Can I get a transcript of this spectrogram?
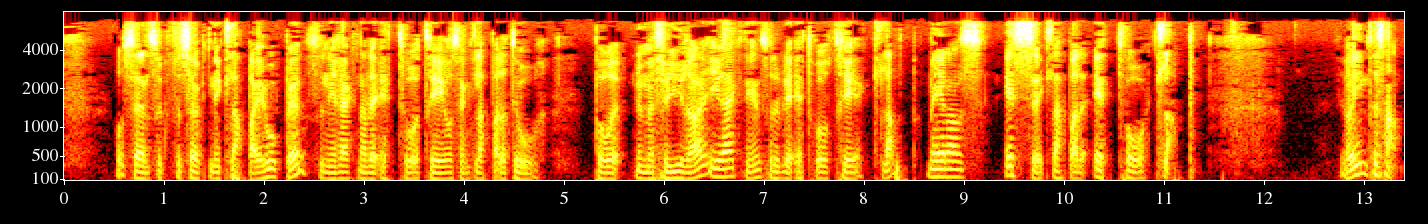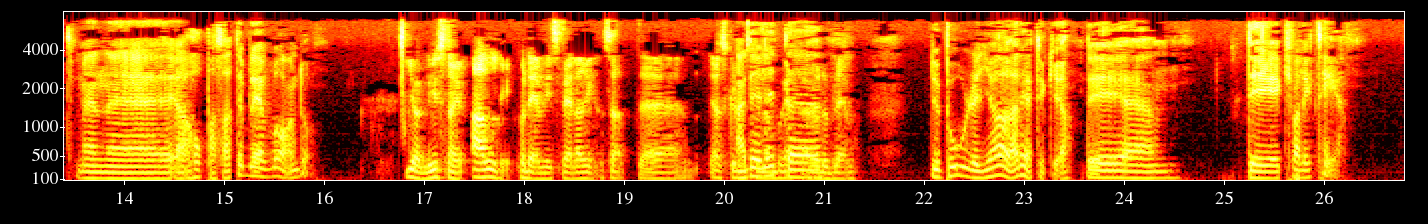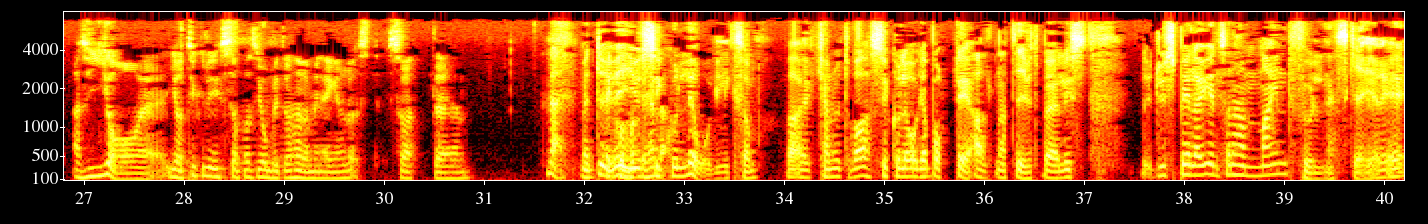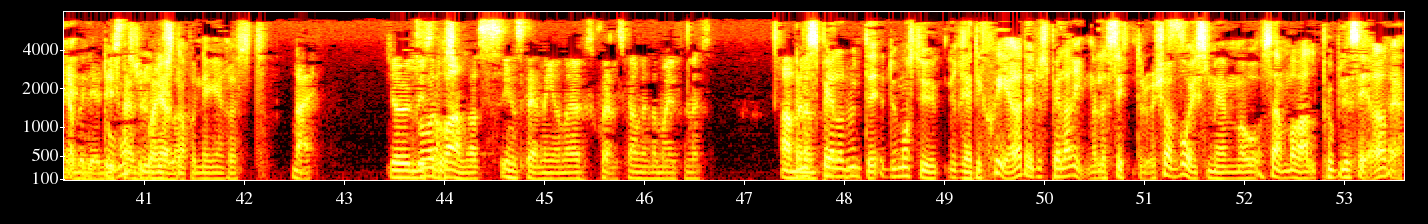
Och sen så försökte ni klappa ihop er, så ni räknade 1, 2, 3 och sen klappade Tor på nummer 4 i räkningen, så det blev 1, 2, 3 klapp. Medans SE klappade 1, 2 klapp. Det var intressant, men eh, jag hoppas att det blev bra ändå. Jag lyssnar ju aldrig på det vi spelar in så att eh, jag skulle Ja, är kunna lite- berätta hur det blev. Du borde göra det tycker jag. Det är, eh, det är kvalitet. Alltså jag, jag tycker det är så pass jobbigt att höra min egen röst. Så att, eh, nej. Men du är ju inte psykolog liksom. Kan du inte bara psykologa bort det alternativt börja lyssna? Du, spelar ju en sån här mindfulness-grejer. Ja, men det Då måste du på lyssna heller. på din egen röst. Nej. Jag lyssnar på andras inspelningar när jag själv ska använda mindfulness. Men, Använder inte- spelar du inte, du måste ju redigera det du spelar in eller sitter du och kör voice memo och sen bara publicerar det?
